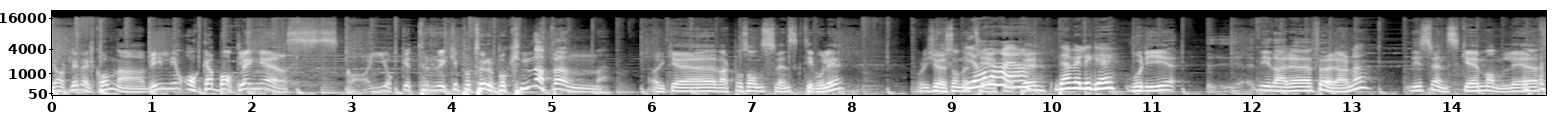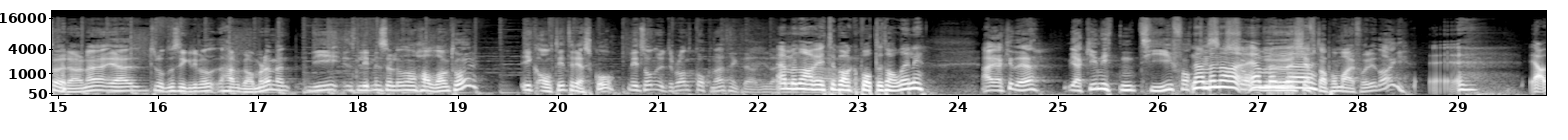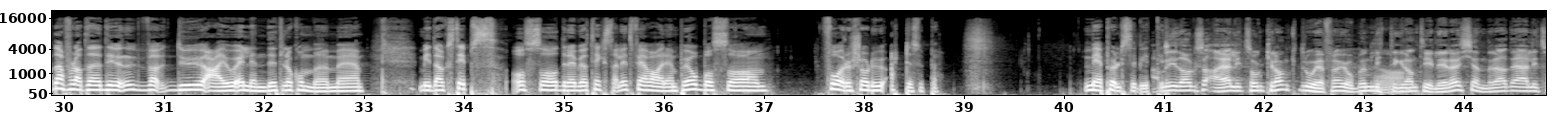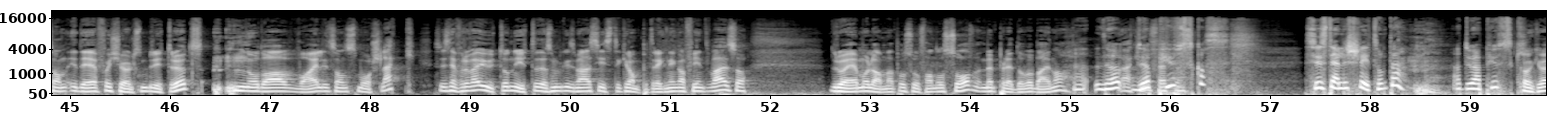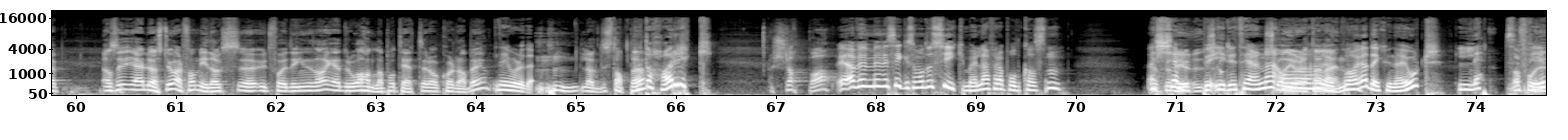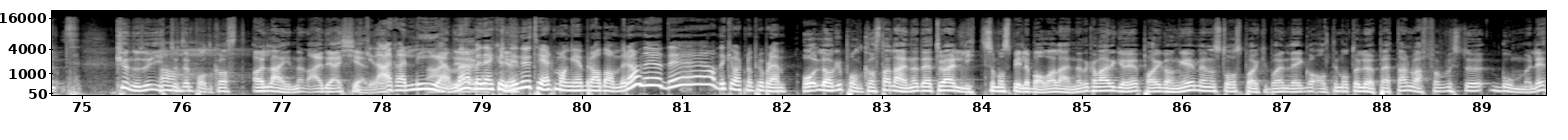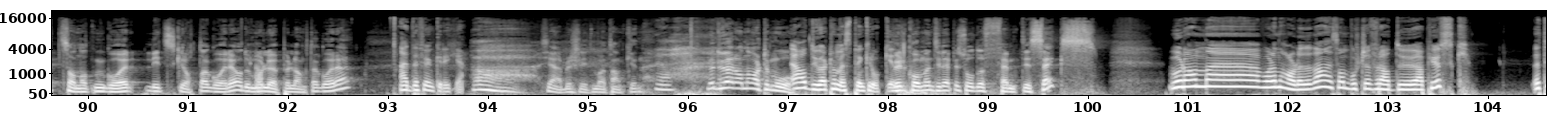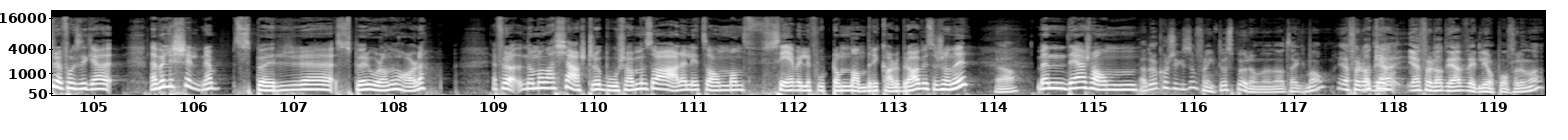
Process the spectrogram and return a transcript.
Hjertelig velkomne, Vill ni åka baklänges? Skal Jokke trykke på turboknappen? Har du ikke vært på sånn svensk tivoli? Hvor de kjører sånne Ja, det har jeg. Det er veldig gøy. Hvor de, de der førerne De svenske mannlige førerne Jeg trodde sikkert de var haugamle, men de litt med sånn halvlangt hår gikk alltid i tresko. Litt sånn ute blant koppene. tenkte jeg de der- Ja, Men nå er vi tilbake på 80-tallet, eller? Nei, jeg er ikke det. Vi er ikke i 1910, faktisk, Nei, men, som ja, men, du uh, kjefta på meg for i dag. Ja, det er fordi at eh, du, du er jo elendig til å komme med middagstips. Og så drev vi og teksta litt, for jeg var igjen på jobb, og så foreslår du ertesuppe. Med pølsebiter. Ja, men I dag så er jeg litt sånn krank. Dro jeg fra jobben litt Ja. grann tidligere. Kjenner jeg det er litt sånn idet forkjølelsen bryter ut. og da var jeg litt sånn småslack. Så istedenfor å være ute og nyte det som liksom er siste krampetrekning av fint vær, så dro jeg hjem og la meg på sofaen og sov med pledd over beina. Ja, du, Det er er, pjusk, ass. Syns det er litt slitsomt, jeg. At du er pjusk. Kan ikke være Altså, Jeg løste jo i hvert fall middagsutfordringen i dag. Jeg dro og handla poteter og kålrabi. Det gjorde du. Lagde stappe. Du hark! Slapp av. Ja, men hvis ikke så må du sykemelde deg fra podkasten. Det er kjempeirriterende å dette høre på. Ja, det kunne jeg gjort. Lett. Får du- fint. Kunne du gitt Åh. ut en podkast aleine? Nei, det er Ikke, kjedelig. jeg er ikke alene, Nei, det men jeg kunne invitert mange bra damer, ja. Det, det hadde ikke vært noe problem. Å lage podkast aleine det tror jeg er litt som å spille ball aleine. Det kan være gøy et par ganger, men å stå og sparke på en vegg og alltid måtte løpe etter den, i hvert fall hvis du bommer litt, sånn at den går litt skrått av gårde, og du må løpe langt av gårde Nei, det funker ikke. ah, jeg blir sliten bare tanken. Ja. Men du er Anne Marte Moe. Ja, du er Tom Espen Kroken. Velkommen til episode 56. Hvordan, eh, hvordan har du det, da? Sånn bortsett fra at du er pjusk? Det tror jeg faktisk ikke jeg Det er veldig sjelden jeg spør, eh, spør hvordan du har det. Jeg føler, når man er kjærester og bor sammen, så er det litt sånn Man ser veldig fort om den andre ikke har det bra, hvis du skjønner. Ja. Men det er sånn ja, Du er kanskje ikke så flink til å spørre om det når jeg tenker meg om. Jeg føler at, okay. jeg, jeg, føler at jeg er veldig oppofrende.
